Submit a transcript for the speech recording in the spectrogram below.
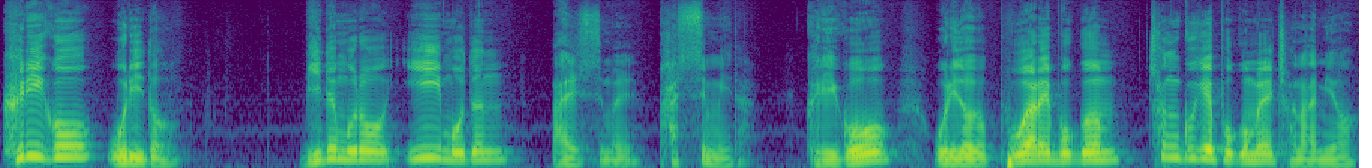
그리고 우리도 믿음으로 이 모든 말씀을 받습니다. 그리고 우리도 부활의 복음, 천국의 복음을 전하며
